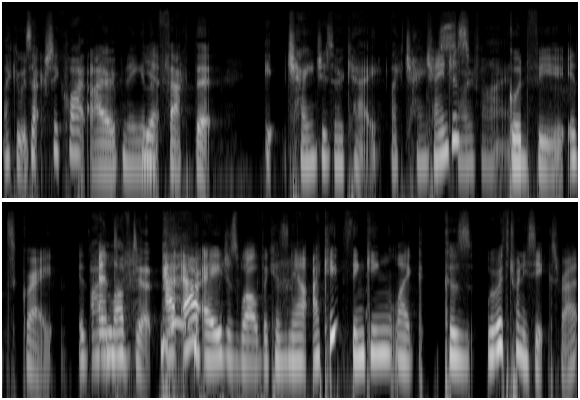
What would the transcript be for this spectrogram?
Like it was actually quite eye opening in Yeah. the fact that it, change is okay. Like change, Change is is so fine. Good for you. It's great. It, I loved it. at our age as well, because now I keep thinking like, because we're both 26, right?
